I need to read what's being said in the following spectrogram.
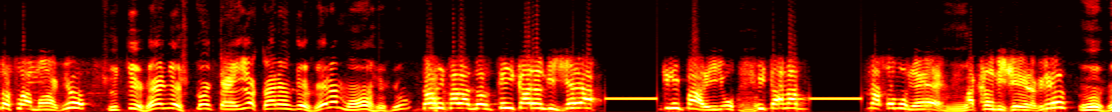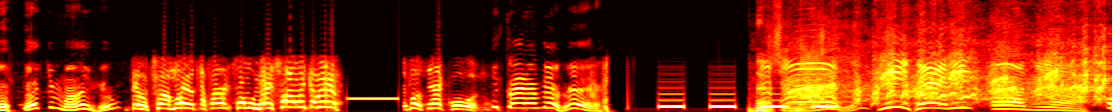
da sua mãe, viu? Se tiver nesse canto aí, a caranguejeira morre, viu? Então de falador, quem caranguejeira é a p... que lhe pariu, e tá na p... da sua mulher, a caranguejeira, viu? Eu respeite mãe, viu? Então, sua mãe, eu tô falando de sua mulher, sua mãe também é p... e você é corno. E caranguejeira? Nigeriônia. Ô,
